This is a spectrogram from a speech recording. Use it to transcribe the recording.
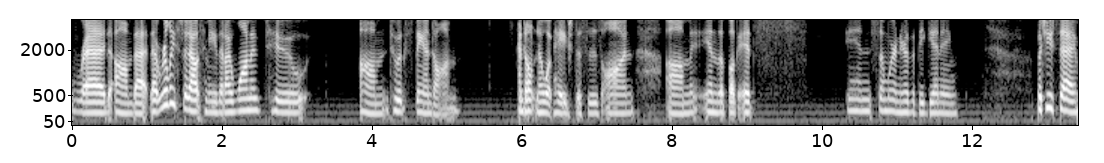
read um, that that really stood out to me that I wanted to um, to expand on. I don't know what page this is on um, in the book. It's in somewhere near the beginning, but you say.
